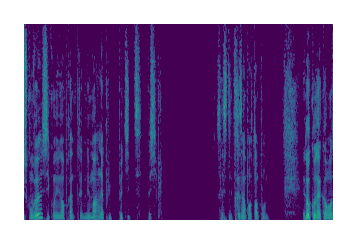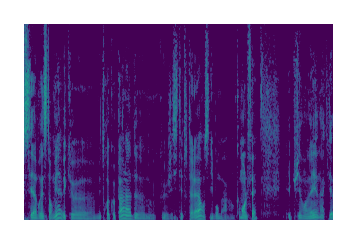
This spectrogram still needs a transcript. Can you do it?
ce qu'on veut, c'est qu'on ait une empreinte mémoire la plus petite possible. Ça c'était très important pour nous. Et donc, on a commencé à brainstormer avec euh, mes trois copains là, que j'ai cités tout à l'heure. On s'est dit, bon, ben, comment on le fait? Et puis, on, est, on a un qui a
